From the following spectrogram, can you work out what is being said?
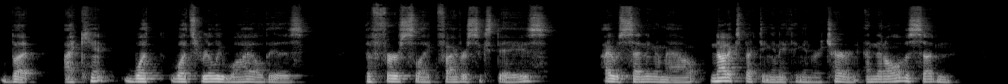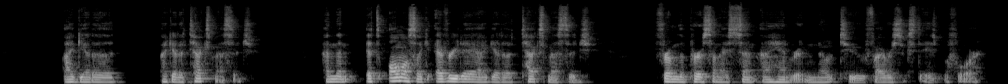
but I can't. What What's really wild is the first like five or six days, I was sending them out, not expecting anything in return. And then all of a sudden I get a I get a text message. And then it's almost like every day I get a text message from the person I sent a handwritten note to five or six days before.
